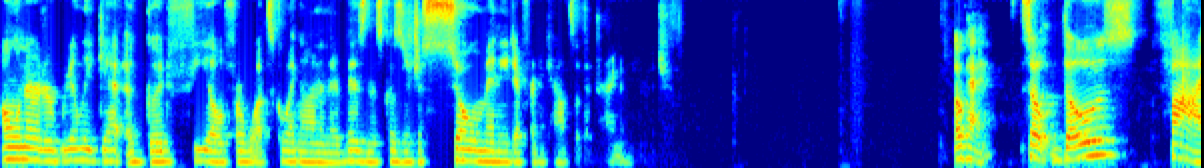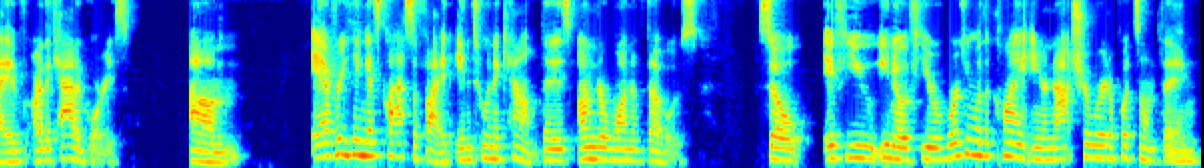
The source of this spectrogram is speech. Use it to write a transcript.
owner to really get a good feel for what's going on in their business because there's just so many different accounts that they're trying to manage okay so those five are the categories. Um, everything gets classified into an account that is under one of those. So if you, you know, if you're working with a client and you're not sure where to put something,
